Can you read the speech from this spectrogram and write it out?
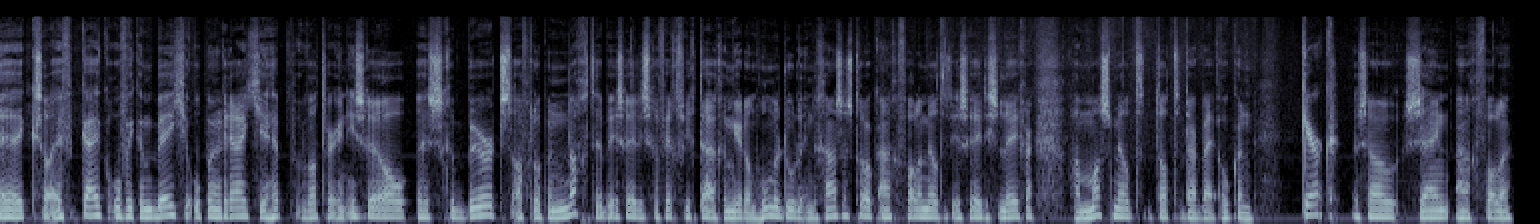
Uh, ik zal even kijken of ik een beetje op een rijtje heb wat er in Israël is gebeurd. Afgelopen nacht hebben Israëlische gevechtsvliegtuigen meer dan 100 doelen in de Gazastrook aangevallen, meldt het Israëlische leger. Hamas meldt dat daarbij ook een kerk zou zijn aangevallen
